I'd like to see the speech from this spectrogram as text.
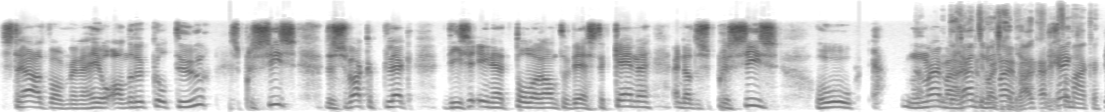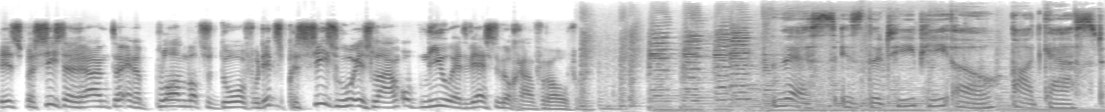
straat woont met een heel andere cultuur. Het is precies de zwakke plek die ze in het tolerante Westen kennen. En dat is precies hoe. Ja, noem mij maar, de ruimte waar ze maar gebruik gek. van maken. Dit is precies de ruimte en het plan wat ze doorvoeren. Dit is precies hoe islam opnieuw het Westen wil gaan veroveren. This is the TPO podcast.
